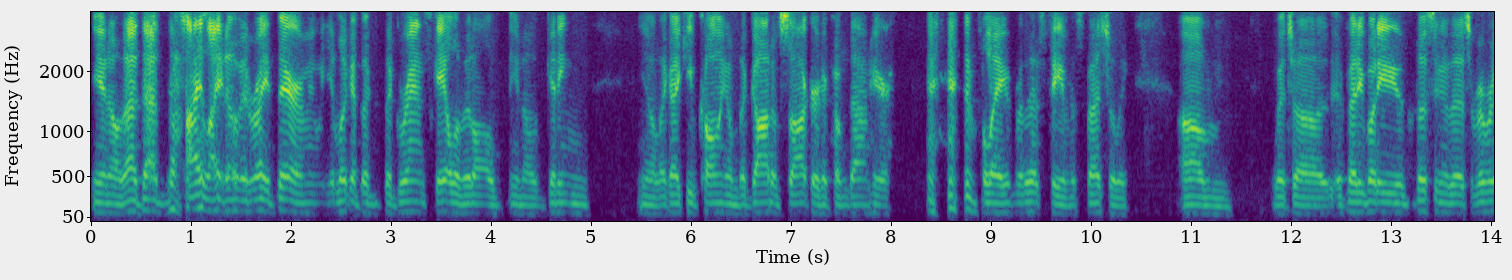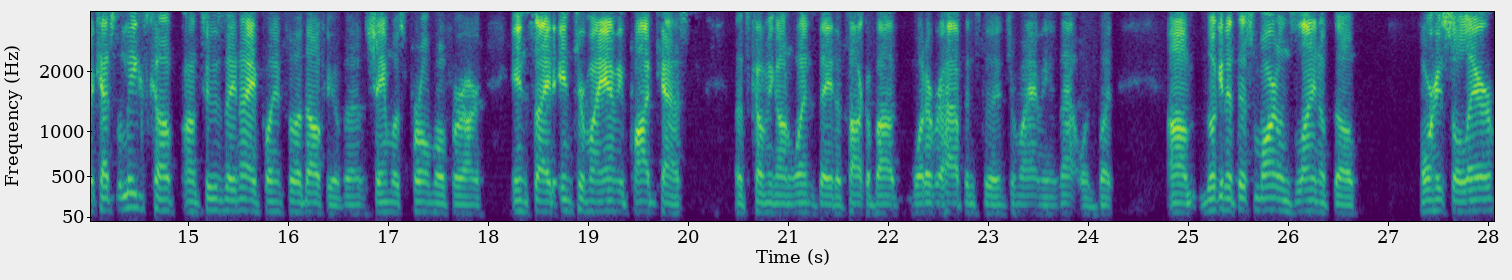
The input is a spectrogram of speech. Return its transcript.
you know that that the highlight of it right there. I mean, when you look at the the grand scale of it all, you know, getting you know, like I keep calling him the god of soccer to come down here and play for this team, especially. Um, which, uh, if anybody listening to this, remember to catch the Leagues Cup on Tuesday night playing Philadelphia. The shameless promo for our Inside Inter Miami podcast that's coming on Wednesday to talk about whatever happens to Inter Miami in that one. But um, looking at this Marlins lineup, though, Jorge Soler,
